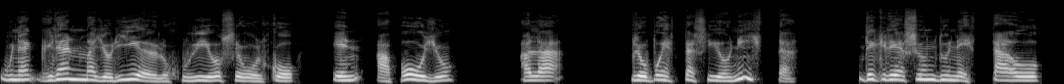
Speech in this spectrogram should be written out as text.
una gran mayoría de los judíos se volcó en apoyo a la propuesta sionista de creación de un Estado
